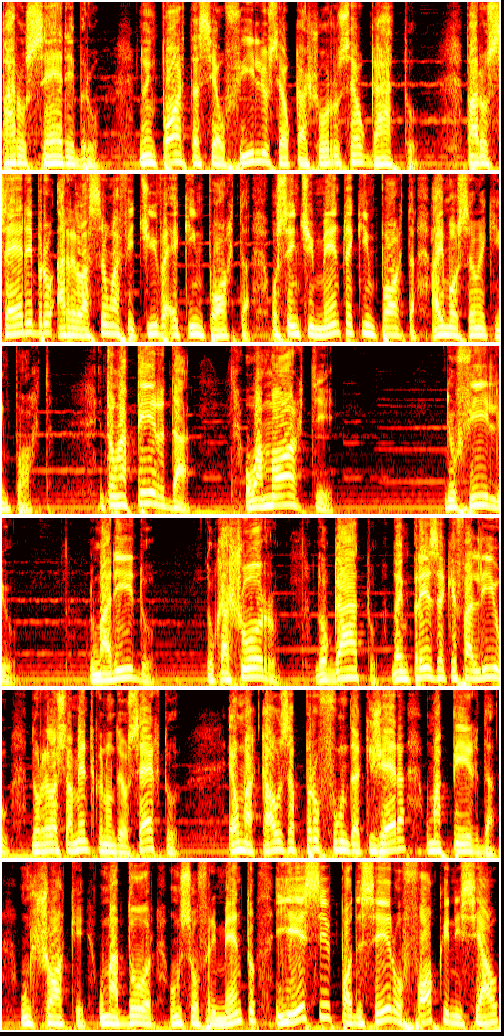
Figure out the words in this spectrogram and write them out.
Para o cérebro. Não importa se é o filho, se é o cachorro, se é o gato. Para o cérebro, a relação afetiva é que importa, o sentimento é que importa, a emoção é que importa. Então, a perda ou a morte do filho, do marido, do cachorro, do gato, da empresa que faliu, do relacionamento que não deu certo, é uma causa profunda que gera uma perda, um choque, uma dor, um sofrimento, e esse pode ser o foco inicial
